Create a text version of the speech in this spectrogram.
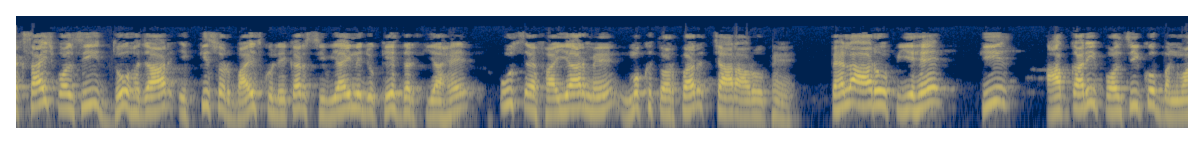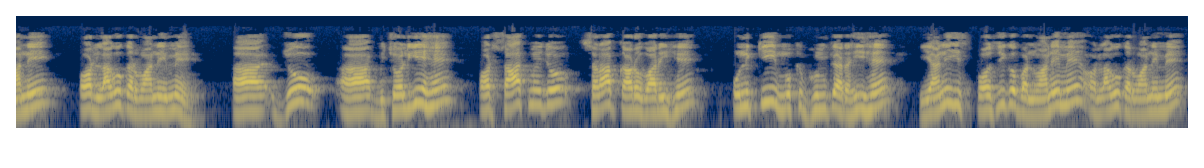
एक्साइज पॉलिसी 2021 और 22 को लेकर सीबीआई ने जो केस दर्ज किया है, उस एफआईआर में मुख्य तौर पर चार आरोप हैं। पहला आरोप ये है कि आबकारी पॉलिसी को बनवाने और लागू करवाने में जो बिचौलिए हैं और साथ में जो शराब कारोबारी हैं उनकी मुख्य भूमिका रही है यानी इस पॉलिसी को बनवाने में और लागू करवाने में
